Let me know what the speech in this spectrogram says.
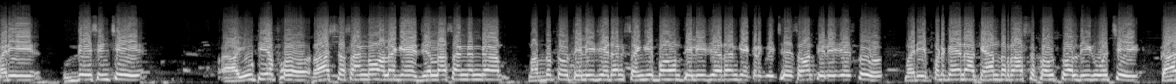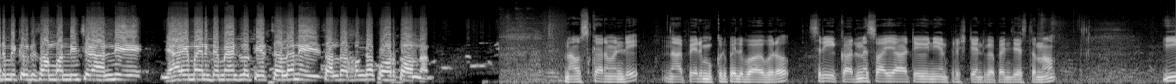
మరి ఉద్దేశించి యూటీఎఫ్ రాష్ట్ర సంఘం అలాగే జిల్లా సంఘంగా మద్దతు తెలియజేయడానికి సంఘీభావం తెలియజేయడానికి ఇక్కడికి విచ్చేసామని తెలియజేస్తూ మరి ఇప్పటికైనా కేంద్ర రాష్ట్ర ప్రభుత్వాలు దిగి వచ్చి కార్మికులకు సంబంధించిన అన్ని న్యాయమైన డిమాండ్లు తీర్చాలని ఈ సందర్భంగా కోరుతా ఉన్నాను. నమస్కారం అండి. నా పేరు ముక్కుడిపల్లి బాబురావు. శ్రీ కరుణసాయి ఆటో యూనియన్ ప్రెసిడెంట్గా పనిచేస్తున్నాం. ఈ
